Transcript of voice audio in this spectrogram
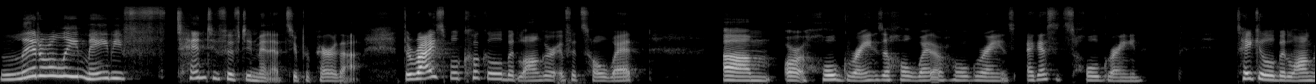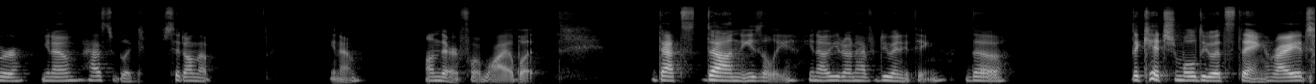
literally maybe 10 to 15 minutes to prepare that. The rice will cook a little bit longer if it's whole wet. Um, or whole grain. Is it whole wheat or whole grains? I guess it's whole grain. Take a little bit longer, you know, has to like sit on the, you know, on there for a while, but that's done easily. You know, you don't have to do anything. The the kitchen will do its thing, right?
